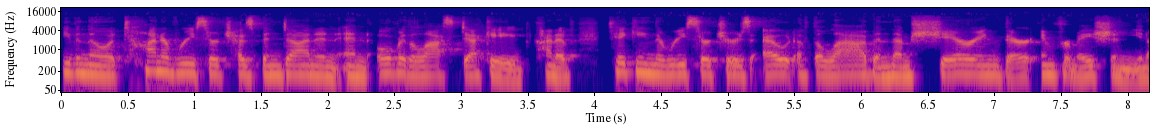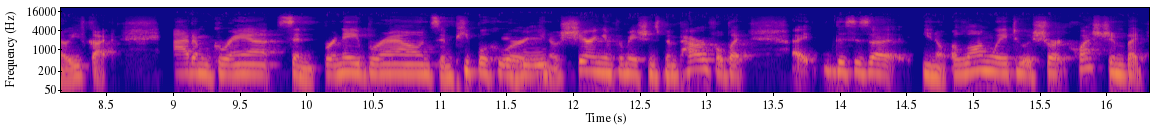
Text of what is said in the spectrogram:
even though a ton of research has been done and, and over the last decade, kind of taking the researchers out of the lab and them sharing their information. You know, you've got Adam Grants and Brene Browns and people who mm-hmm. are, you know, sharing information has been powerful. But uh, this is a, you know, a long way to a short question. But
